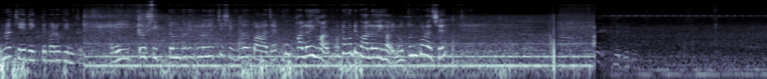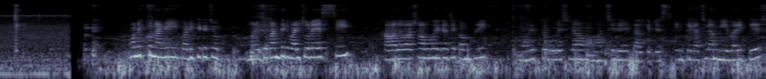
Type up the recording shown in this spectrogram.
তোমরা খেয়ে দেখতে পারো কিন্তু। আর এই তো শীত তন্দুরিগুলো দেখছি সেগুলো পাওয়া যায়। খুব ভালোই হয়, মোটামুটি ভালোই হয়, নতুন করেছে। অনেকক্ষণ আগেই বাড়ি থেকে মানে দোকান থেকে বাড়ি চলে এসেছি। খাওয়া দাওয়া সব হয়ে গেছে কমপ্লিট। মহিত তো বলেছিলাম, আমার ছেলে কালকে টেস্ট কিনতে গেছিলাম বিয়ে বাড়ির ড্রেস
